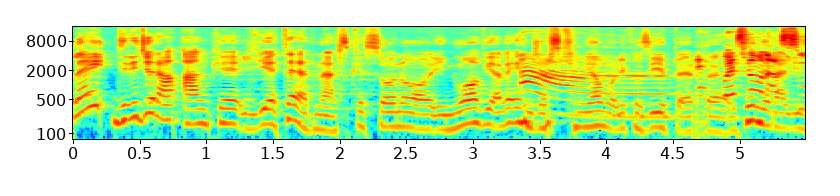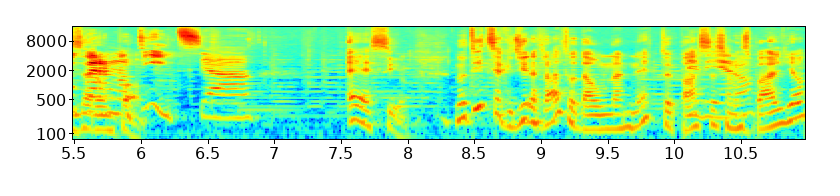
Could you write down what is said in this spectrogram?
Lei dirigerà anche gli Eternals, che sono i nuovi Avengers, ah, chiamiamoli così per eh, questa generalizzare è una super notizia. Eh sì, notizia che gira tra l'altro da un annetto e passa, se non sbaglio.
